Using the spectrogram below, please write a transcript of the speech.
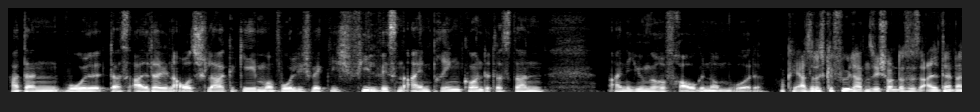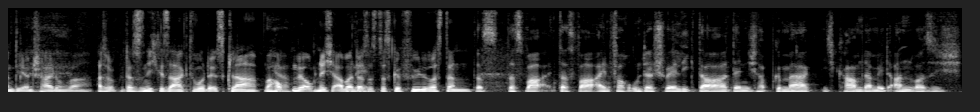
hat dann wohl das Alter den Ausschlag gegeben, obwohl ich wirklich viel Wissen einbringen konnte, dass dann eine jüngere Frau genommen wurde. Okay, also das Gefühl hatten Sie schon, dass das Alter dann die Entscheidung war. Also, dass es nicht gesagt wurde, ist klar, behaupten ja. wir auch nicht, aber nee. das ist das Gefühl, was dann. Das, das, war, das war einfach unterschwellig da, denn ich habe gemerkt, ich kam damit an, was ich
